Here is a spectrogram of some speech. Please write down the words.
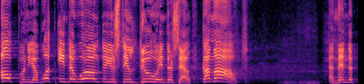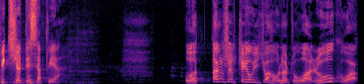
opened here. What in the world do you still do in the cell? Come out. And then the picture disappeared. 我当时只有一句话，我说主啊，如果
